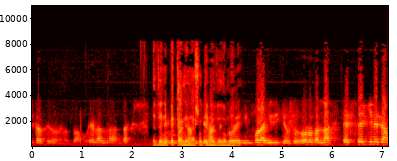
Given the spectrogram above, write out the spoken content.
ήταν δεδομένο το από ελ, αλλά εντάξει. Ε, δεν είπε μπορεί να κανένας πει ότι και είναι ένα δεδομένο. θετό, έχει- Μπορεί να έχει δίκαιο το δώρος, αλλά εσύ γίνεται να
